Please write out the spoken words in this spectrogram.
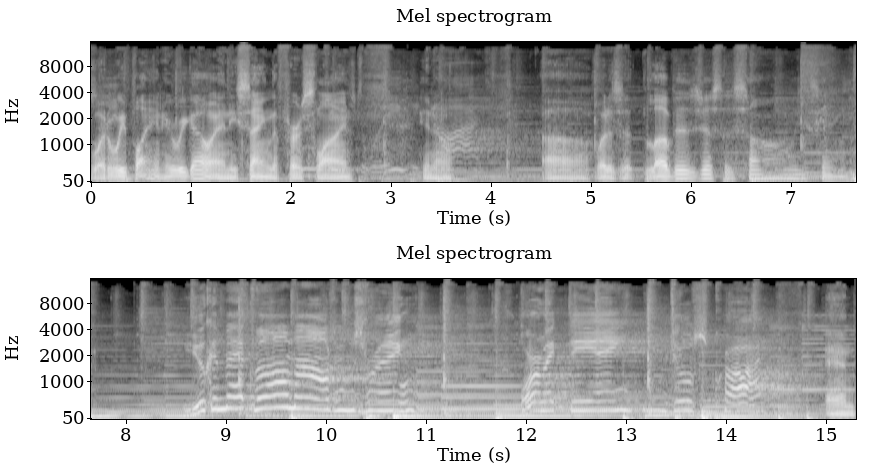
what are we playing? Here we go. And he sang the first line, you know, uh, what is it? Love is just a song we sing. You can make the mountains ring or make the angels cry. And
